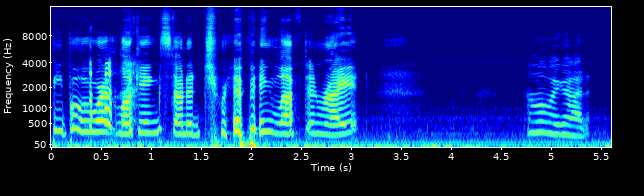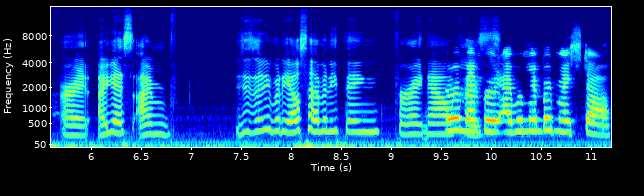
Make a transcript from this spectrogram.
people who weren't looking started tripping left and right. Oh my god. All right, I guess I'm. Does anybody else have anything for right now? I remembered. I remembered my stuff.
